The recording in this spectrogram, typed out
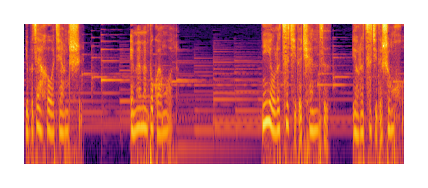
你不再和我僵持，也慢慢不管我了。你有了自己的圈子，有了自己的生活，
